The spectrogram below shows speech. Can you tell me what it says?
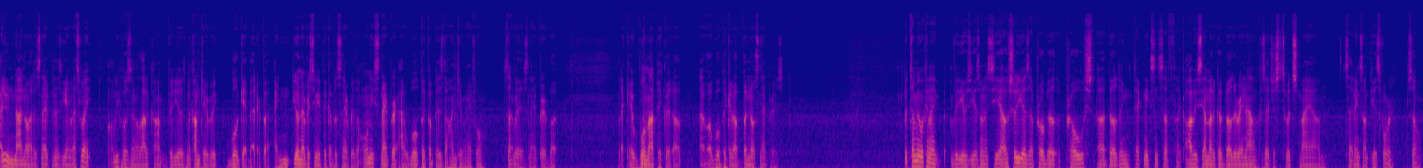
I do not know how to snipe in this game. That's why I'll be posting a lot of videos. My commentary will get better, but I you'll never see me pick up a sniper. The only sniper I will pick up is the hunting rifle. It's not really a sniper, but like I will not pick it up. I, I will pick it up, but no snipers. But tell me what kind of videos you guys want to see. I'll show you guys a pro build, pro uh, building techniques and stuff. Like obviously, I'm not a good builder right now because I just switched my um, settings on PS4. So,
